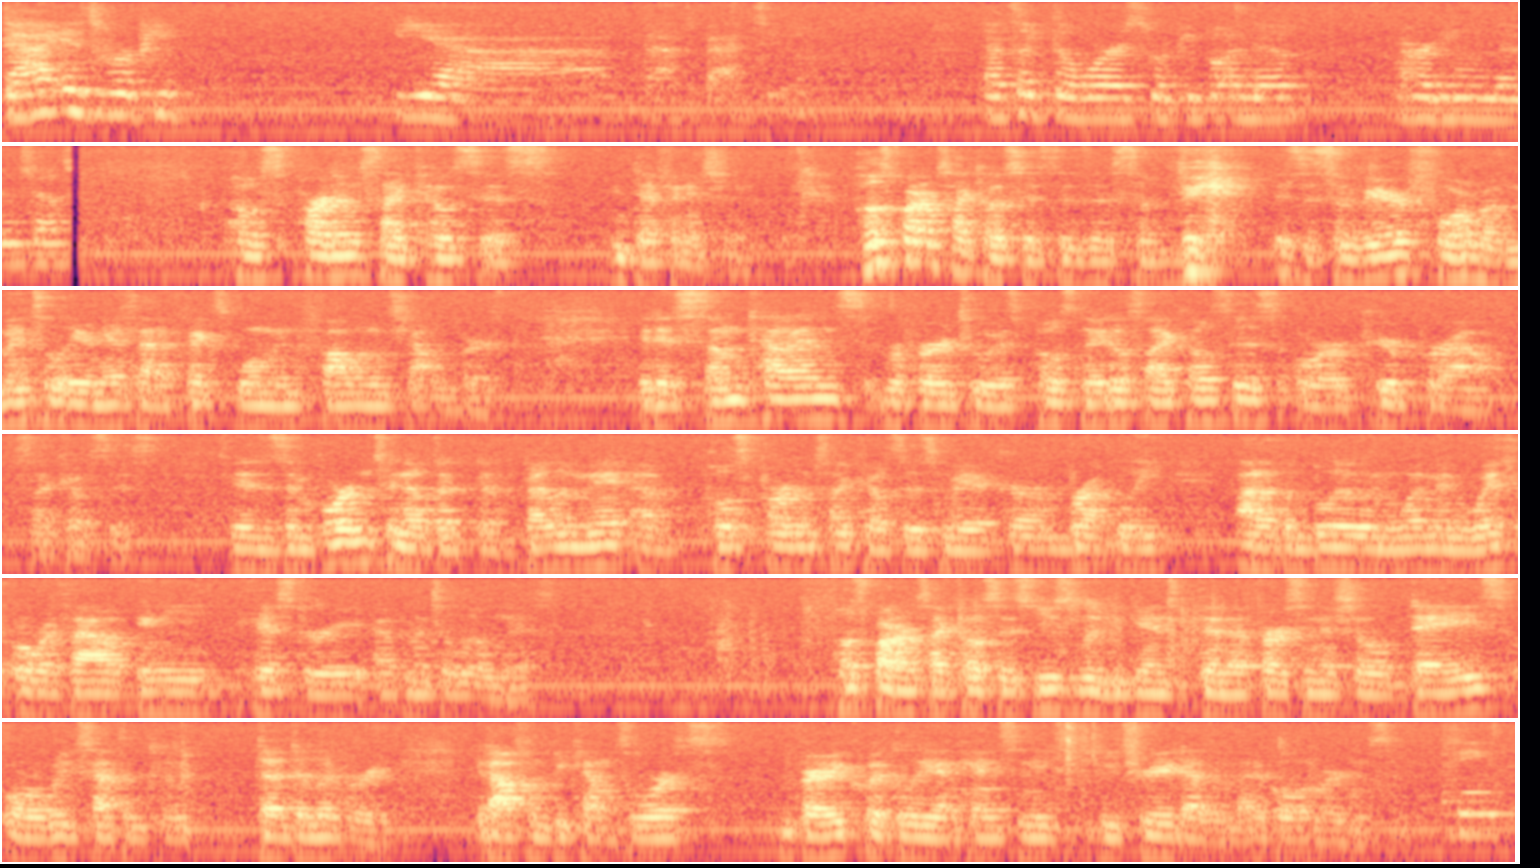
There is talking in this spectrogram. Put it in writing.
that is where people. Yeah, that's bad too. That's like the worst, where people end up hurting themselves. Postpartum psychosis definition. Postpartum psychosis is a severe is a severe form of mental illness that affects women following childbirth. It is sometimes referred to as postnatal psychosis or puerperal psychosis. It is important to note that development of postpartum psychosis may occur abruptly out of the blue in women with or without any history of mental illness. Postpartum psychosis usually begins within the first initial days or weeks after the the delivery. It often becomes worse very quickly and hence needs to be treated as a medical emergency. I think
